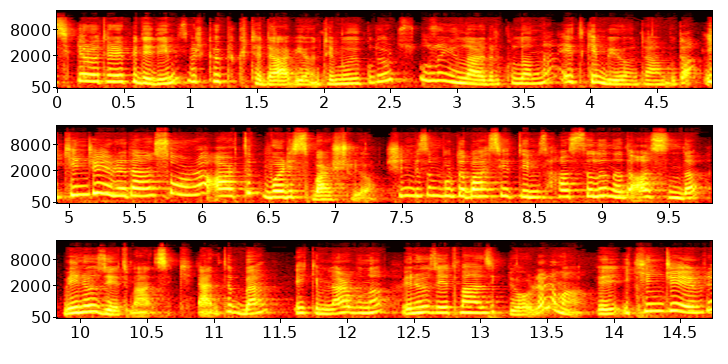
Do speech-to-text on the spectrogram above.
skleroterapi dediğimiz bir köpük tedavi yöntemi. Yöntemi uyguluyoruz. Uzun yıllardır kullanılan etkin bir yöntem bu da. İkinci evreden sonra artık varis başlıyor. Şimdi bizim burada bahsettiğimiz hastalığın adı aslında venöz yetmezlik. Yani tabii ben hekimler buna venöz yetmezlik diyorlar ama e, ikinci evre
